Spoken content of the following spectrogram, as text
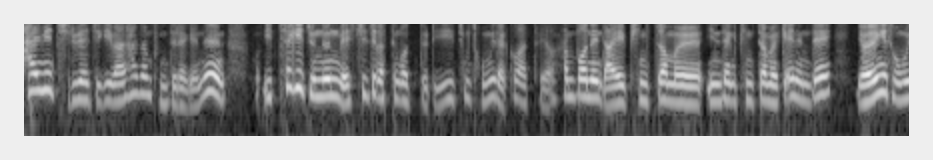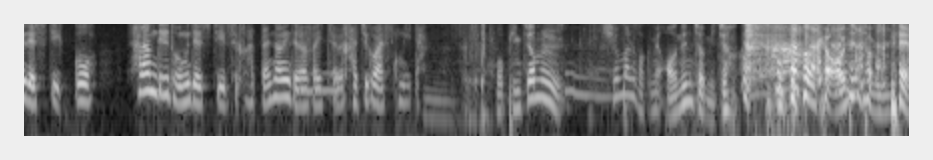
삶이 지루해지기만 하는 분들에게는 이 책이 주는 메시지 같은 것들이 좀 도움이 될 것 같아요. 한 번에 나의 빙점을 인생의 빙점을 깨는데 여행이 도움이 될 수도 있고 사람들이 도움이 될 수도 있을 것 같다는 생각이 들어서 이 책을 가지고 왔습니다. 뭐 빙점을 쉬운 말로 바꾸면 어는 점이죠. 그러니까 어는 점인데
